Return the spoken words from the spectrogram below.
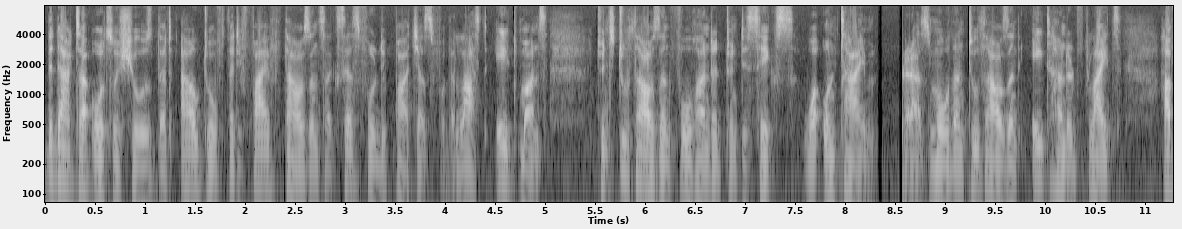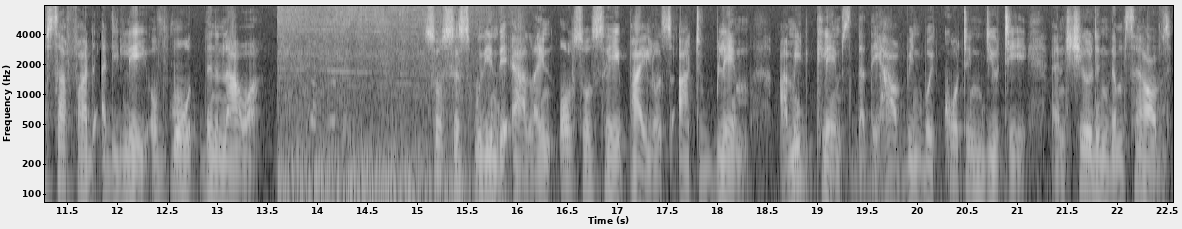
The data also shows that out of 35,000 successful departures for the last eight months, 22,426 were on time, whereas more than 2,800 flights have suffered a delay of more than an hour. Sources within the airline also say pilots are to blame amid claims that they have been boycotting duty and shielding themselves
